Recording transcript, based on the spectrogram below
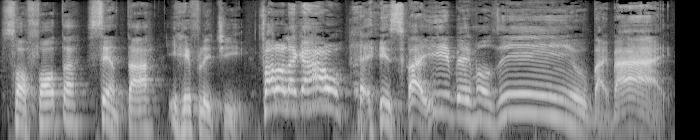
só falta sentar e refletir. Falou legal? É isso aí, meu irmãozinho. Bye bye.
